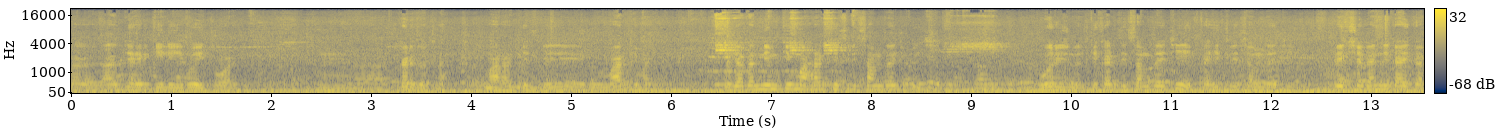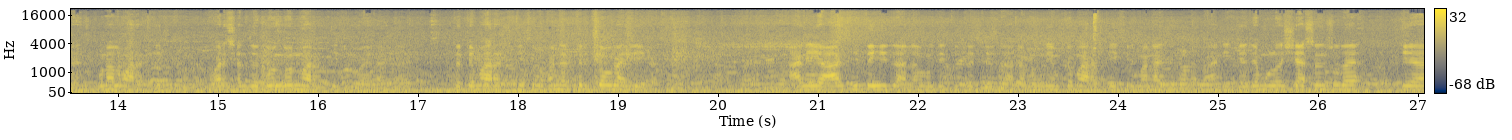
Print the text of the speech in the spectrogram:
बघा आज जाहीर केली रोहित पवार कर्जतला. महाराष्ट्र केसरी मार्च महिन्यात. म्हणजे आता नेमकी महाराष्ट्र केसरी समजायची कोणती ओरिजिनल तिकडची समजायची का इथली समजायची. प्रेक्षकांनी काय करायचं? कुणाला महाराष्ट्र केसरी? वर्षात जर दोन दोन महाराष्ट्र केसरी व्हायला लागले. तर ते महाराष्ट्र केसरी होण्यात तरी चव राहिली का? आणि आज इथं हे झालं उद्या तिथं ते झालं मग नेमकं महाराष्ट्र केसरी म्हणायचं कोणाला? आणि त्याच्यामुळं शासनसुद्धा त्या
